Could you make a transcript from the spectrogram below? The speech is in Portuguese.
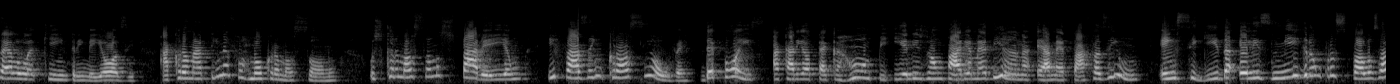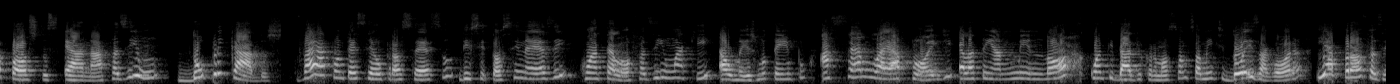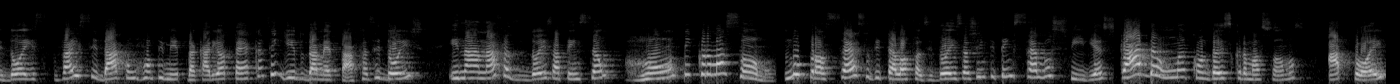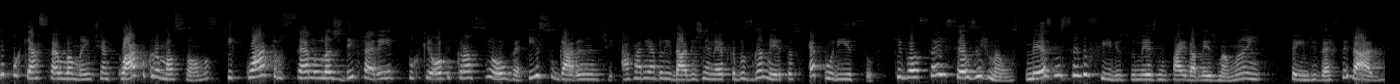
célula que entra em meiose, a cromatina formou cromossomo, os cromossomos pareiam e fazem crossing over. Depois, a carioteca rompe e eles vão para a mediana, é a metáfase 1. Em seguida, eles migram para os polos opostos, é a anáfase 1, duplicados. Vai acontecer o processo de citocinese com a telófase 1 aqui, ao mesmo tempo. A célula é haploide, ela tem a menor quantidade de cromossomos, somente dois agora. E a prófase 2 vai se dar com o rompimento da carioteca, seguido da metáfase 2 e na anáfase 2, atenção, rompe cromossomo. No processo de telófase 2, a gente tem células filhas, cada uma com dois cromossomos, haploide, porque a célula mãe tinha quatro cromossomos, e quatro células diferentes, porque houve crossover. Isso garante a variabilidade genética dos gametas. É por isso que você e seus irmãos, mesmo sendo filhos do mesmo pai e da mesma mãe, têm diversidade.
